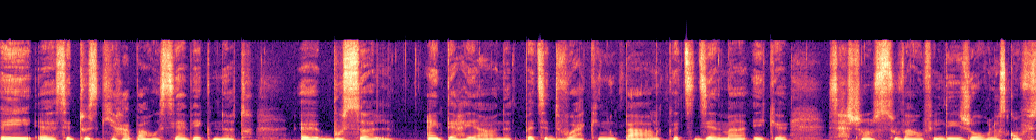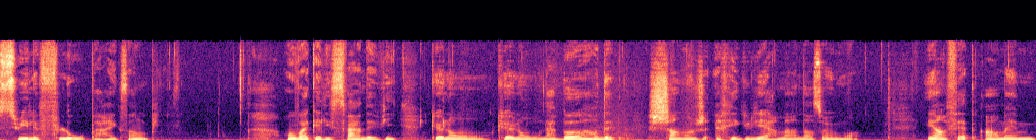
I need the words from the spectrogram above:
Et euh, c'est tout ce qui rapporte aussi avec notre boussole, intérieur, notre petite voix qui nous parle quotidiennement et que ça change souvent au fil des jours lorsqu'on suit le flot, par exemple. On voit que les sphères de vie que l'on, que l'on aborde changent régulièrement dans un mois. Et en fait, en même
